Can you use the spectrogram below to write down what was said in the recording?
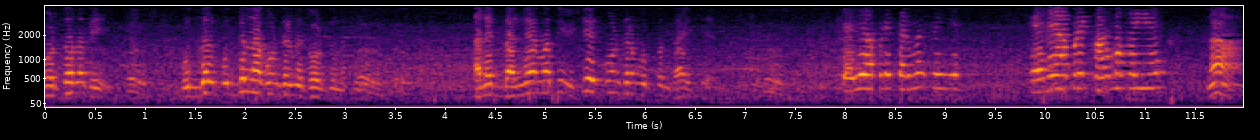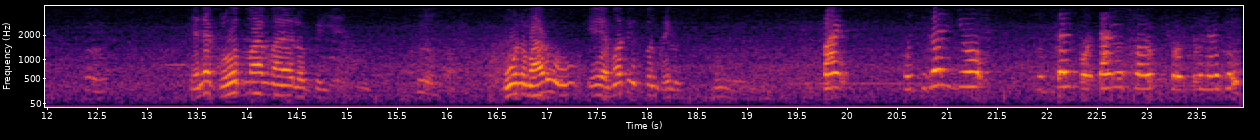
છોડતો નથી. પૂતગલ પૂતગલ ના ગુણધર્મ ને છોડતું નથી. અને બંને માંથી વિશેષ ગુણધર્મ ઉત્પન્ન થાય છે. તેને આપણે કર્મ કહીએ એને આપણે કર્મ કહીએ? ના. એને ક્રોધ માન માયેલો કહીએ. હું મારું એ એમાંથી ઉત્પન્ન થયેલું છે. પણ ઉજ્જવલ જો ઉજ્જવલ પોતાનું સ્વરૂપ છોડતું નથી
